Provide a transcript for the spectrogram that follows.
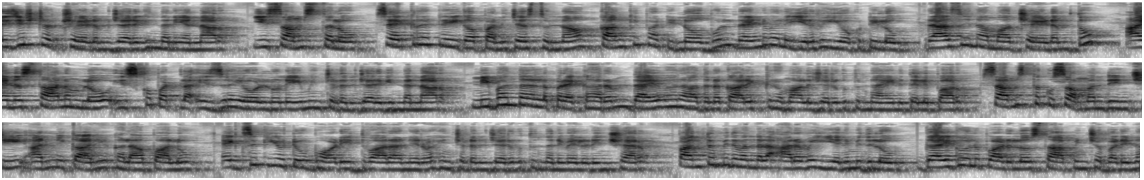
రిజిస్టర్ చేయడం జరిగిందని అన్నారు. ఈ సంస్థలో సెక్రటరీగా పనిచేస్తున్న కంకిపాటి నోబుల్ రెండు వేల ఇరవై ఒకటిలో రాజీనామా చేయడంతో ఆయన స్థానంలో ఇసుకపట్ల ఇజ్రాయోల్ను నియమించడం జరిగిందన్నారు. నిబంధనల ప్రకారం దైవారాధన కార్యక్రమాలు జరుగుతున్నాయని తెలిపారు. సంస్థకు సంబంధించి అన్ని కార్యకలాపాలు ఎగ్జిక్యూటివ్ బాడీ ద్వారా నిర్వహించడం జరుగుతుందని వెల్లడించారు. పంతొమ్మిది వందల అరవై ఎనిమిదిలో గైగోలుపాడులో స్థాపించబడిన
